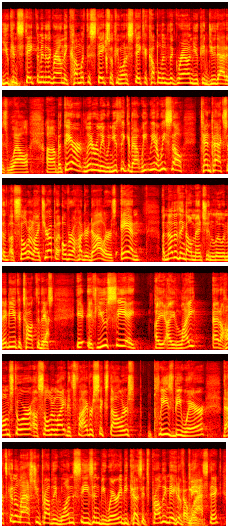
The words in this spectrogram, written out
You can stake them into the ground. They come with the stake, so if you want to stake a couple into the ground, you can do that as well. Um, but they are literally, when you think about, we, you know, we sell 10 packs of, of solar lights. You're up over $100. And another thing I'll mention, Lou, and maybe you could talk to this. Yeah. If you see a, a, a light at a home store, a solar light, and it's five or six dollars, please beware. That's going to last you probably one season. Be wary because it's probably made of oh, plastic. Man.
